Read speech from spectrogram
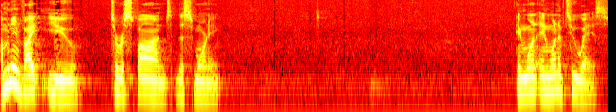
I'm going to invite you to respond this morning in one, in one of two ways.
